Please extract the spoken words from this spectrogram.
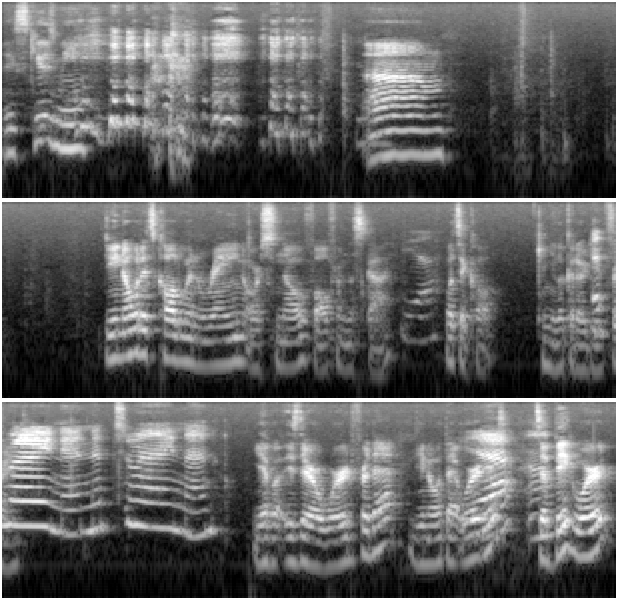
Excuse me. Um. Do you know what it's called when rain or snow fall from the sky? yeah. What's it called? Can you look at our dear It's friend? raining, it's raining. Yeah, but is there a word for that? Do you know what that word Yeah, is? It's a um, big word.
